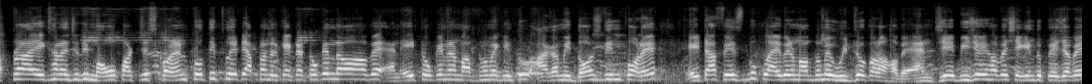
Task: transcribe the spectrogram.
আপনারা এখানে যদি মোমো পারচেস করেন, প্রতি প্লেটে আপনাদেরকে একটা টোকেন দেওয়া হবে অ্যান্ড এই টোকেনের মাধ্যমে কিন্তু আগামী দশ দিন পরে এটা ফেসবুক লাইভের মাধ্যমে উইথড্র করা হবে অ্যান্ড যে বিজয়ী হবে সে কিন্তু পেয়ে যাবে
